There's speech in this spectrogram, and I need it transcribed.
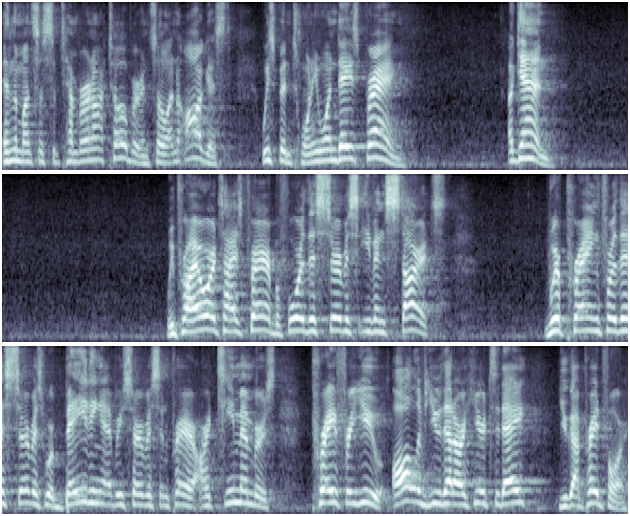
in the months of September and October. And so in August, we spend 21 days praying. Again, we prioritize prayer before this service even starts. We're praying for this service. We're bathing every service in prayer. Our team members pray for you. All of you that are here today, you got prayed for.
